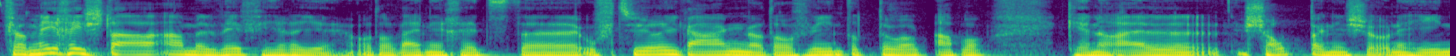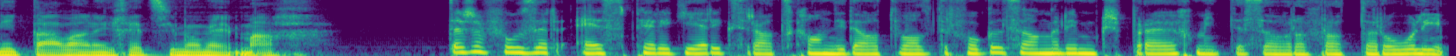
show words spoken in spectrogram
für mich ist da einmal wie Ferien oder wenn ich jetzt äh, auf Zürich gehe oder auf Winterthur. Aber generell shoppen ist ohnehin nicht da, was ich jetzt im Moment mache. Ist Schaffhauser SP-Regierungsratskandidat Walter Vogelsanger im Gespräch mit Sarah Frattaroli.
